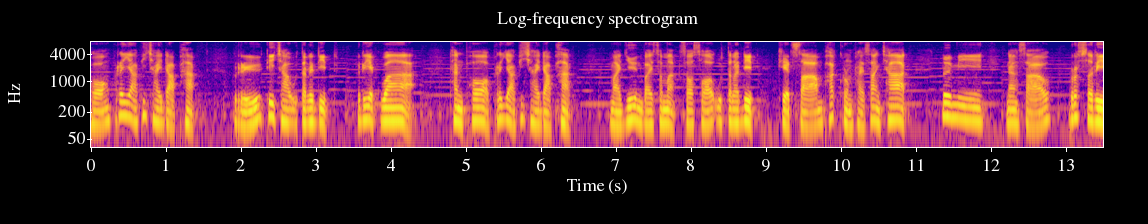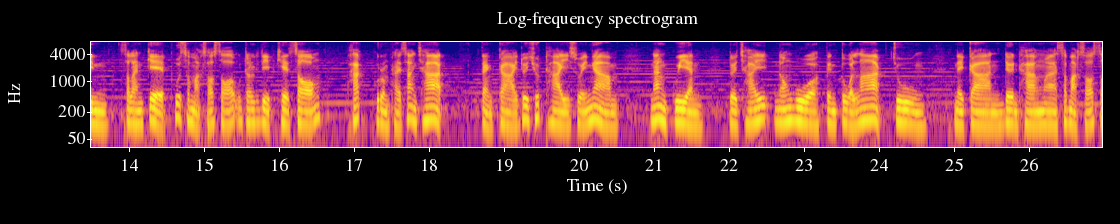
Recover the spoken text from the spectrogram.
ของพระยาพิชัยดาบหัก หรือที่ชาวอุตรดิตถ์เรียกว่า ท่านพ่อพระยาพิชัยดาบหัก มายื่นใบสมัครสสอุตรดิตถ์เขต 3พักรวมไทยสร้างชาติ โดยมีนางสาว รสริน สลันเกต ผู้สมัครสสอุตรดิตถ์เขต2พักรวมไทยสร้างชาติ แต่งกายด้วยชุดไทยสวยงาม นั่งเกวียน โดยใช้น้องวัวเป็นตัวลากจูง ในการเดินทางมาสมัครสส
